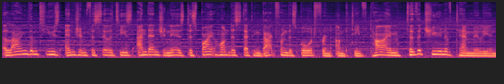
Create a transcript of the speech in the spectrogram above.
allowing them to use engine facilities and engineers despite Honda stepping back from the sport for an umpteenth time, to the tune of $10 million,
